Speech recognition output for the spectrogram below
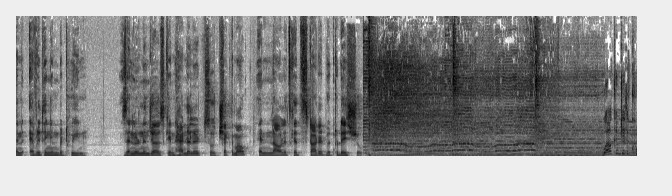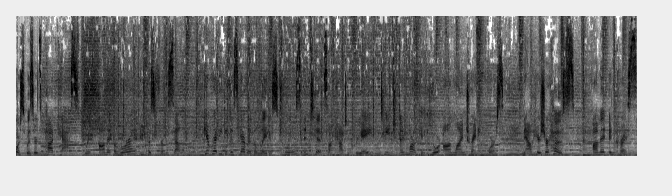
and everything in between. Zenler Ninjas can handle it, so check them out. And now let's get started with today's show. Welcome to the Course Wizards podcast with Amit Arora and Christopher Maselli. Get ready to discover the latest tools and tips on how to create, teach, and market your online training course. Now, here's your hosts, Amit and Chris.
